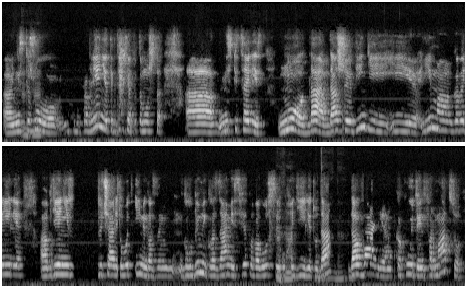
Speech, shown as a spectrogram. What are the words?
э, не скажу управление и так далее, потому что э, не специалист. Но да, даже в Индии и им э, говорили, э, где они изучали, что вот именно за голубыми глазами светловолосые uh-huh. уходили туда, да, да. давали какую-то информацию,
